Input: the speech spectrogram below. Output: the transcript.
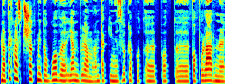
Natychmiast przyszedł mi do głowy Jan Blaman, taki niezwykle pod, e, pod, e, popularny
